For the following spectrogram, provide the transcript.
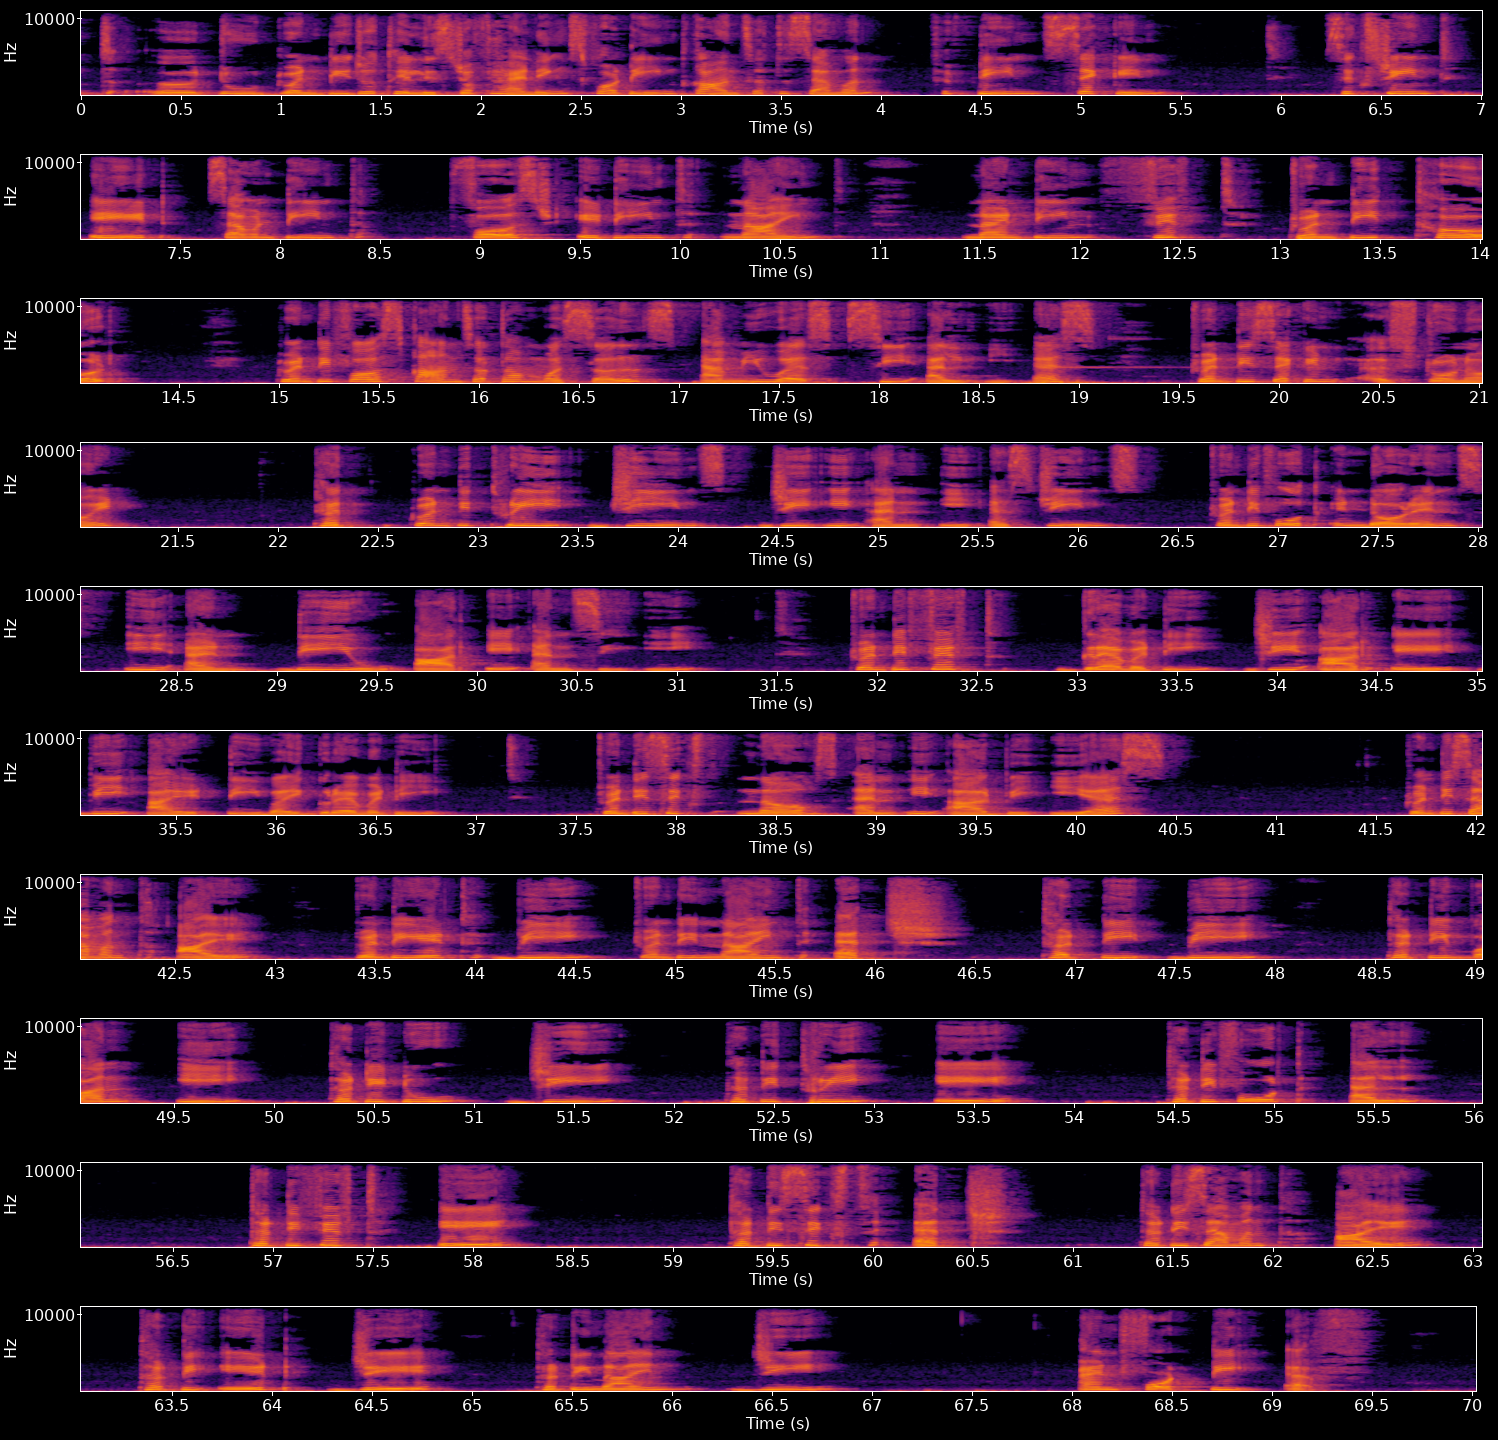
to twenty जो थे list of headings fourteen का answer था seven fifteen second sixteen eight seventeen first eighteen ninth nineteen fifth twenty third twenty first का answer था muscles M U S C L E S twenty second asteroid twenty three genes G E N E S genes twenty fourth endurance E N D U R A N C E. 25th gravity G R A V I T Y gravity 26th nerves N E R V E S 27th I 28th B 29th H 30 B 31 E 32 G 33 A 34th L 35th A thirty six H thirty seventh I thirty eight J thirty nine G and forty F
